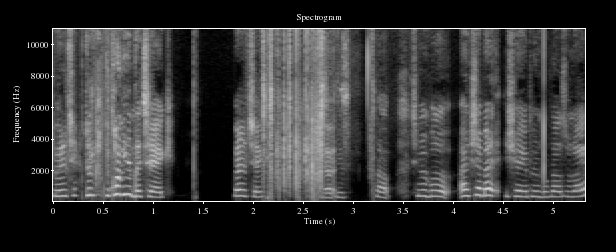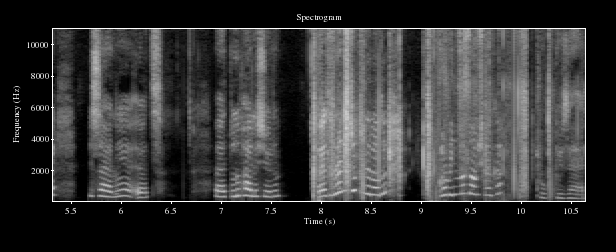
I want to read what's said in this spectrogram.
Böyle çek. Dur bu kombini de çek. Böyle çek. Evet. Tamam. Şimdi bunu arkadaşlar ben şey yapıyorum burada Zümra'ya. Bir saniye. Evet. Evet bunu paylaşıyorum. Evet Zümra çok güzel oldu. Kombin nasıl olmuş kanka? Çok güzel.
